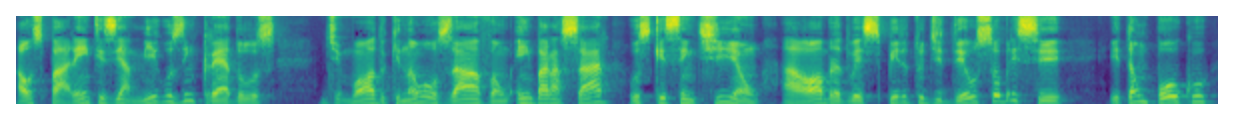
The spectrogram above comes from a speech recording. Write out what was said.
aos parentes e amigos incrédulos, de modo que não ousavam embaraçar os que sentiam a obra do Espírito de Deus sobre si, e tampouco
